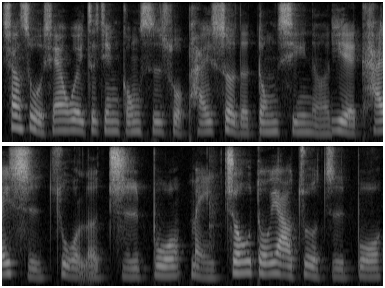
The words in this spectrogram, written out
像是我现在为这间公司所拍摄的东西呢，也开始做了直播，每周都要做直播。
